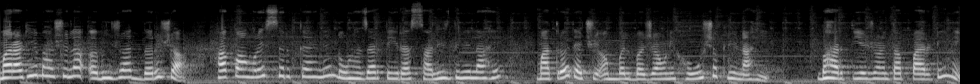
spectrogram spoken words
मराठी भाषेला अभिजात दर्जा हा काँग्रेस सरकारने दोन हजार तेरा सालीच दिलेला आहे. मात्र त्याची अंमलबजावणी होऊ शकली नाही. भारतीय जनता पार्टीने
